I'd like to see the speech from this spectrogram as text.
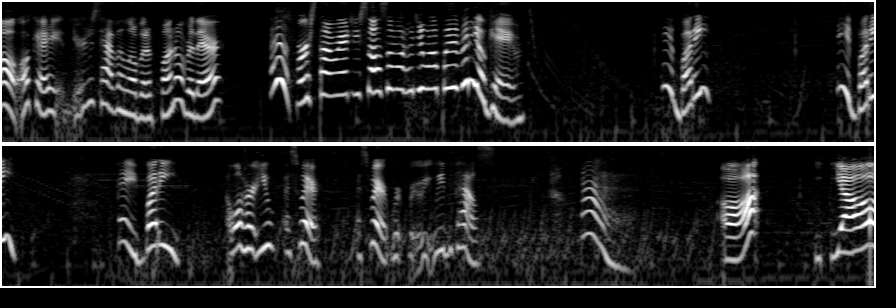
Oh, okay. You're just having a little bit of fun over there. That's the first time we actually saw someone who didn't want to play a video game. Hey, buddy. Hey, buddy. Hey, buddy. I won't hurt you. I swear. I swear. We're, we we be pals. Ah. Aw. Yo.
